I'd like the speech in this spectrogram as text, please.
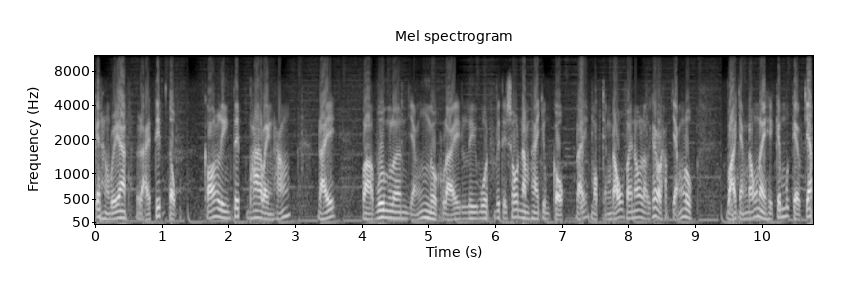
cái thằng Real lại tiếp tục có liên tiếp ba bàn thắng. Đấy và vươn lên dẫn ngược lại Liverpool với tỷ số 5-2 chung cuộc. Đấy một trận đấu phải nói là rất là hấp dẫn luôn và trận đấu này thì cái mức kèo chấp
